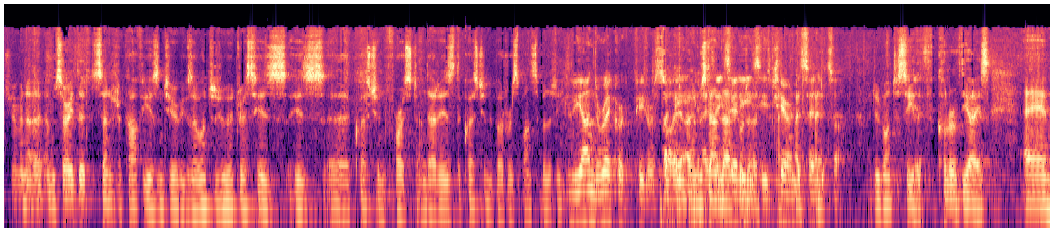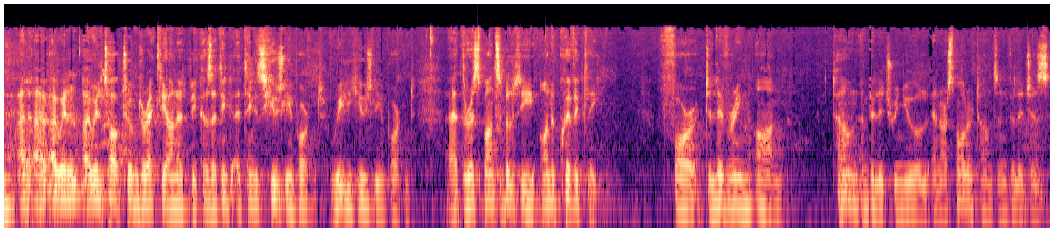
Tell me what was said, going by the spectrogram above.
Chairman, I- I'm sorry that Senator Coffey isn't here because I wanted to address his, his uh, question first, and that is the question about responsibility. He'll be on the record, Peter, so I- he, I understand as I that, said, but he's, he's chairing I- the Senate, so. I did want to see the colour of the eyes. Um, and I, I will, I will talk to him directly on it because I think, I think it's hugely important, really hugely important. Uh, the responsibility unequivocally for delivering on town and village renewal in our smaller towns and villages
